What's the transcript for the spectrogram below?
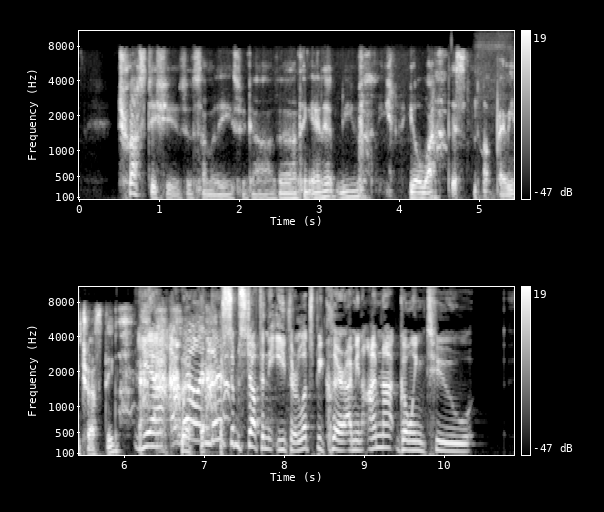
trust issues in some of these regards. And I think Elliot, you you're one that's not very trusting. Yeah, uh, well, and there's some stuff in the ether. Let's be clear. I mean, I'm not going to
